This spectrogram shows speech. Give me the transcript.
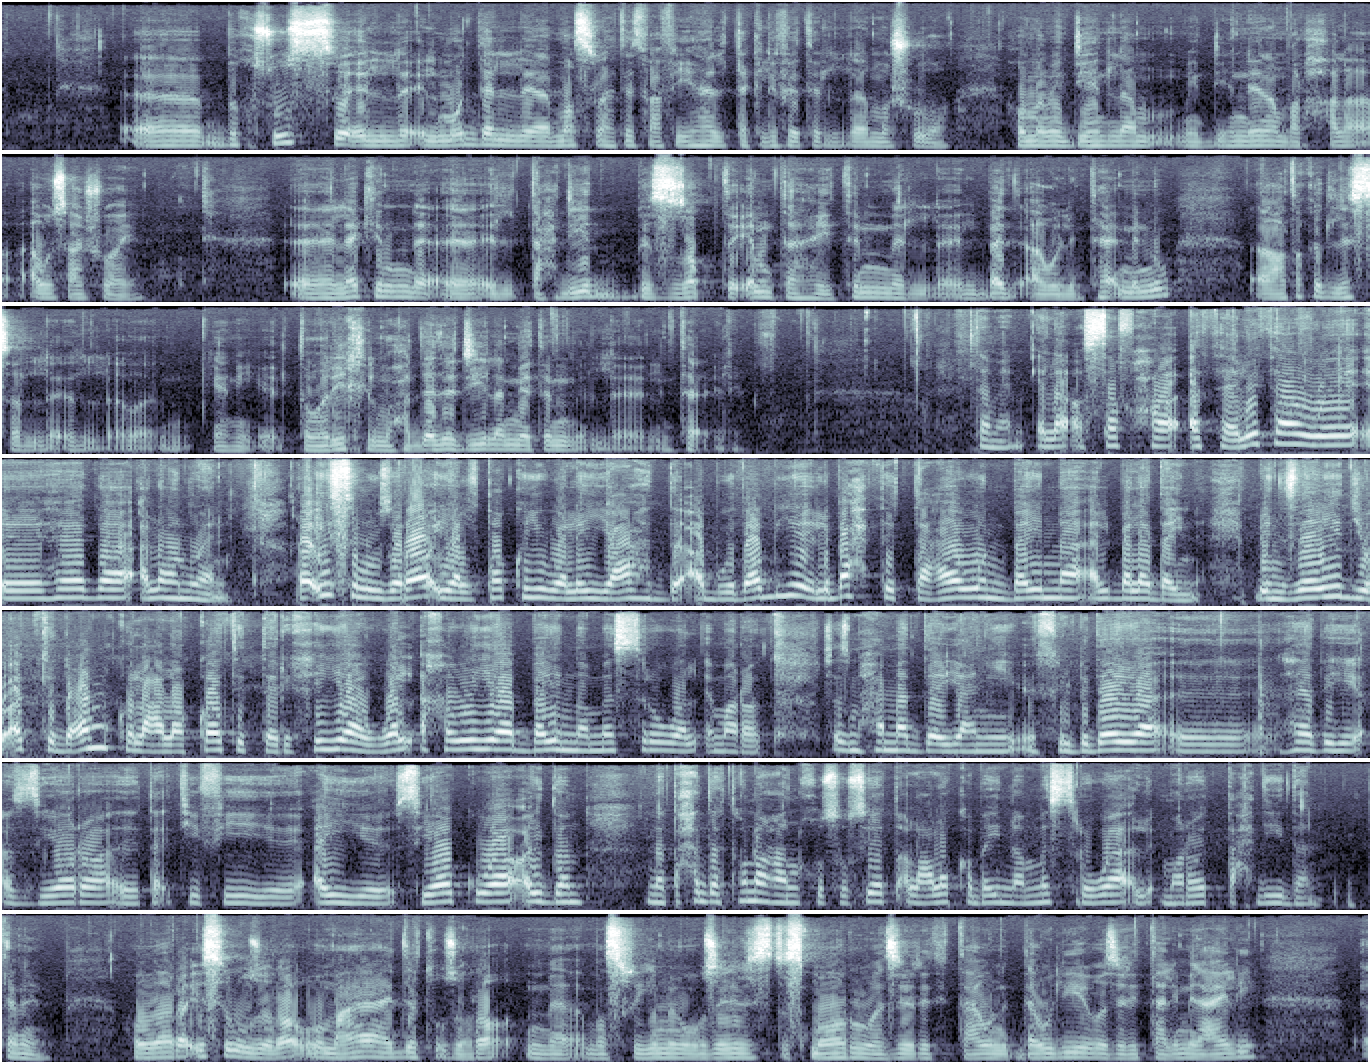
بخصوص المدة اللي مصر هتدفع فيها لتكلفة المشروع. هم مدين لنا مدين لنا مرحلة أوسع شوية. لكن التحديد بالظبط إمتى هيتم البدء أو الانتهاء منه أعتقد لسه يعني التواريخ المحددة دي لم يتم الانتهاء إليها. تمام. إلى الصفحة الثالثة وهذا العنوان. رئيس الوزراء يلتقي ولي عهد أبو ظبي لبحث التعاون بين البلدين. بن زايد يؤكد عمق العلاقات التاريخية والأخوية بين مصر والإمارات. أستاذ محمد يعني في البداية هذه الزيارة تأتي في أي سياق؟ وأيضا نتحدث هنا عن خصوصية العلاقة بين مصر والإمارات تحديدا. تمام. هو رئيس الوزراء ومعاه عدة وزراء مصريين من وزير الاستثمار ووزيرة التعاون الدولي ووزير التعليم العالي.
